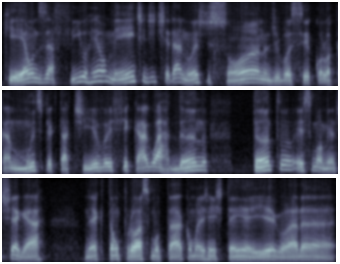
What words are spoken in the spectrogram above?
que é um desafio realmente de tirar a noite de sono, de você colocar muita expectativa e ficar aguardando tanto esse momento chegar né, que tão próximo tá como a gente tem aí agora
